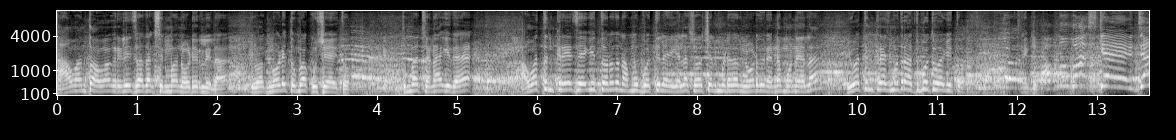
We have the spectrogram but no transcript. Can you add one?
ನಾವಂತೂ ಅವಾಗ ರಿಲೀಸ್ ಆದಾಗ ಸಿನಿಮಾ ನೋಡಿರಲಿಲ್ಲ. ಇವಾಗ ನೋಡಿ ತುಂಬ ಖುಷಿ ಆಯಿತು. ತುಂಬ ಚೆನ್ನಾಗಿದೆ. ಅವತ್ತಿನ ಕ್ರೇಜ್ ಹೇಗಿತ್ತು ಅನ್ನೋದು ನಮಗೆ ಗೊತ್ತಿಲ್ಲ. ಈಗೆಲ್ಲ ಸೋಷಿಯಲ್ ಮೀಡಿಯಾದಲ್ಲಿ ನೋಡಿದ್ರೆ ನೆನ್ನೆ ಮೊನ್ನೆ ಎಲ್ಲ ಇವತ್ತಿನ ಕ್ರೇಜ್ ಮಾತ್ರ ಅದ್ಭುತವಾಗಿತ್ತು. ಥ್ಯಾಂಕ್ ಯು ಜೈ!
